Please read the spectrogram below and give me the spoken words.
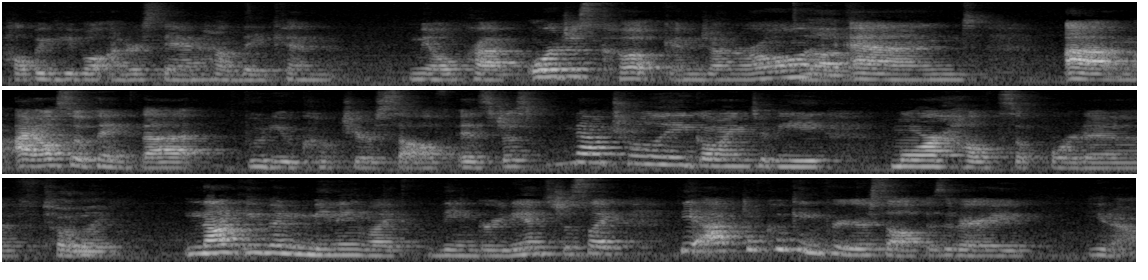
helping people understand how they can meal prep or just cook in general. Love. And um, I also think that food you cooked yourself is just naturally going to be more health supportive. Totally. Not even meaning like the ingredients, just like the act of cooking for yourself is a very, you know,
